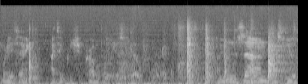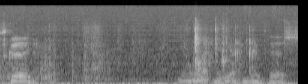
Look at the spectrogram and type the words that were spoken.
What do you think? I think we should probably just go for it. I'm in the zone. This feels good. You know what? Maybe I can move this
